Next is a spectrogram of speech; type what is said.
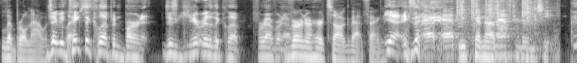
liberal now with Jamie, the take the clip and burn it. Just get rid of the clip forever and ever. Werner Herzog that thing. yeah, exactly. At You cannot- an afternoon tea.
